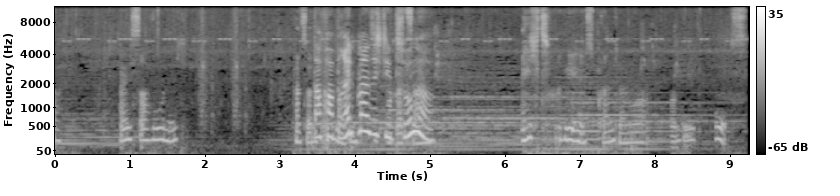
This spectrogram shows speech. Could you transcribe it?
Ah, heißer Honig. Kannst du Da nicht verbrennt man sich die grad Zunge. Echt? Nee, es brennt ja nur. Vergeht. Moos.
